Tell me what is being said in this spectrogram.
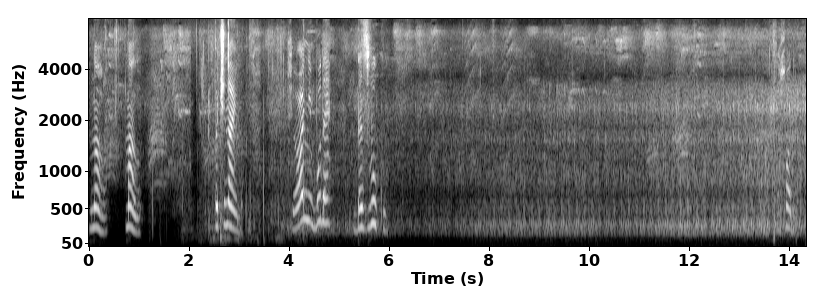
много. Мало. Починаємо. Сьогодні буде без звуку. Заходимо.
